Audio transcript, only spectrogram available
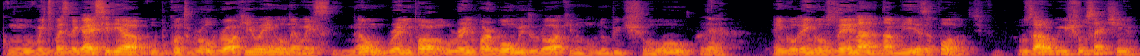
com movimentos mais legais seria o, contra o Brock e o Angle, né, mas não o Running Power, o running power Bomb do Rock no, no Big Show, É. Angle, Angle's Lane na, na mesa, pô, tipo, usaram o Big Show certinho.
